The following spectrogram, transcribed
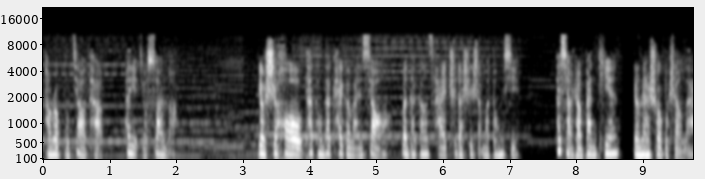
倘若不叫他，他也就算了。有时候他同他开个玩笑，问他刚才吃的是什么东西，他想上半天仍然说不上来，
